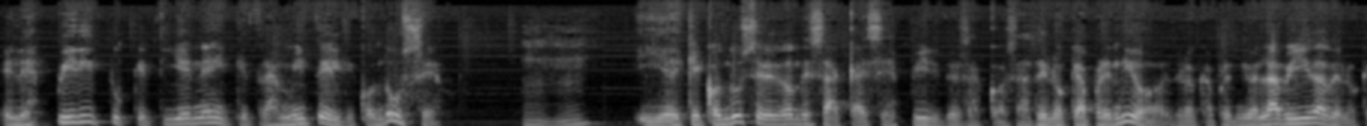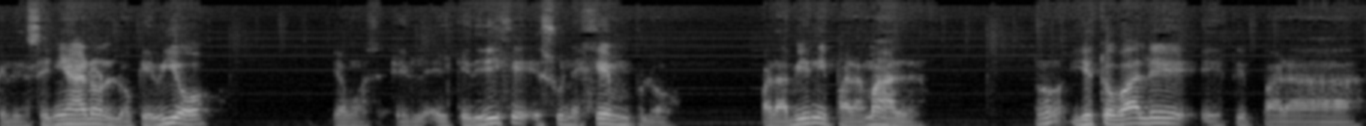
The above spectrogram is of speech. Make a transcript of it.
el espíritu que tiene y que transmite el que conduce. Y el que conduce, ¿de dónde saca ese espíritu, esas cosas? De lo que aprendió, de lo que aprendió en la vida, de lo que le enseñaron, lo que vio. Digamos, el, que dirige es un ejemplo, para bien y para mal. Y esto vale este, para,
